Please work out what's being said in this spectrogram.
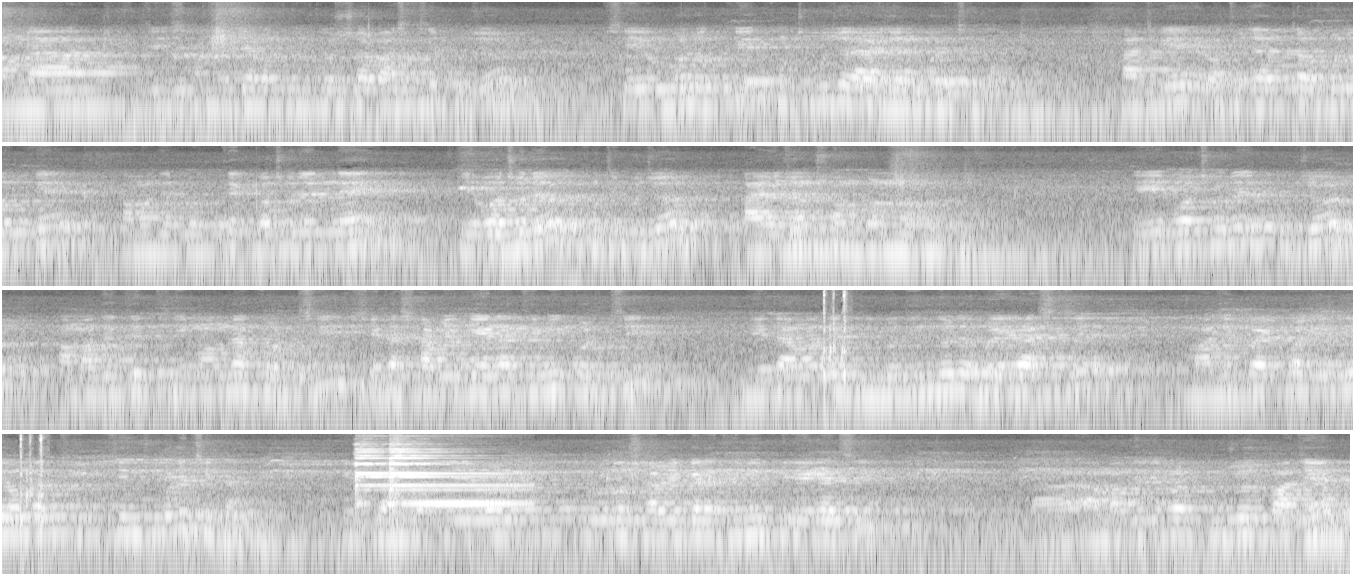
আমরা যে সামনে যেমন দুর্গোৎসব আসছে পুজো, সেই উপলক্ষে কুচি পুজোর আয়োজন করেছিলাম। আজকে রথযাত্রা উপলক্ষে আমাদের প্রত্যেক বছরের ন্যায় এবছরেও কুচি পুজোর আয়োজন সম্পন্ন হলো এই বছরের পুজোর আমাদের যে থিম আমরা করছি, সেটা সাবিকিয়ানা থিমই করছি, যেটা আমাদের দীর্ঘদিন ধরে হয়ে আসছে। মাঝে কয়েকবার যদিও আমরা থিম চেঞ্জ করেছিলাম, কিন্তু আমরা এবার পুরোনো সাবিকিয়ানা থিমে ফিরে গেছি। আমাদের এবার পুজোর বাজেট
